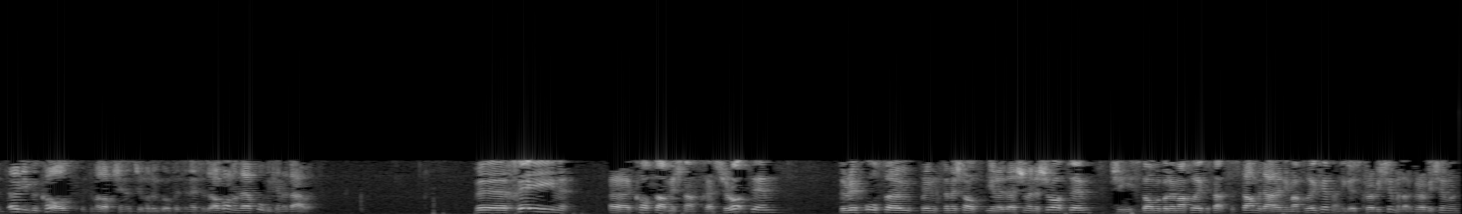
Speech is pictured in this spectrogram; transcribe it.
It's only because it's a Malachshin and Shulchan it's an Esther Rabbanon, and therefore we can allow it. The uh, Kosav Mishnah Ches Shirotzim. The Rif also brings the Mishnah of, you know, the Shemina Shirotzim. Shehi Stoma B'le Machlokas, that's the stam without any Machlokas, and he goes Krabi Shimon, not Krabi Shimon.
